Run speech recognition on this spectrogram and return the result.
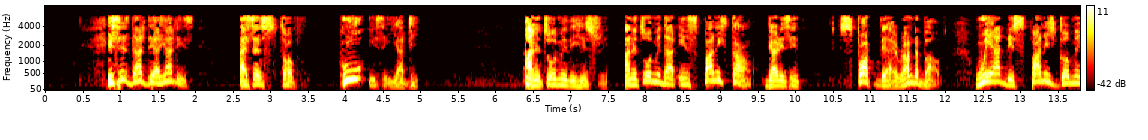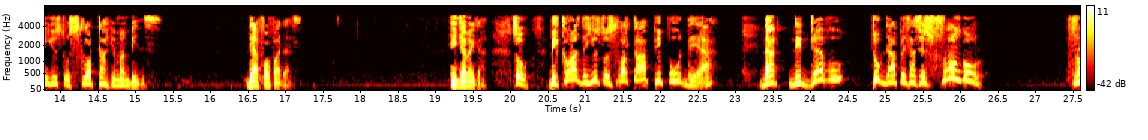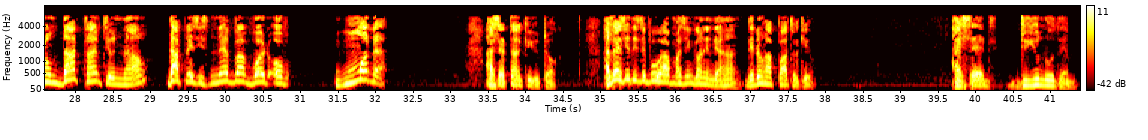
He says that they are Yardies. I said, Stop. Who is a Yardie? And he told me the history. And he told me that in Spanish town, there is a spot there, a roundabout, where the Spanish government used to slaughter human beings. Their forefathers. In Jamaica. So, because they used to slaughter people there, that the devil took that place as a stronghold. From that time till now, that place is never void of murder. I said, Thank you, you talk. As I see these people who have machine gun in their hand, they don't have power to kill. I said, Do you know them?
